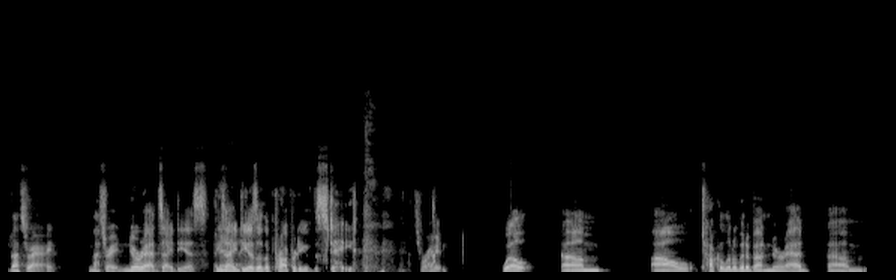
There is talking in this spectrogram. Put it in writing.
That's right. That's right. Nurad's ideas. These Yeah. ideas are the property of the state. That's right. Well, um, I'll talk a little bit about Nurad. Um,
